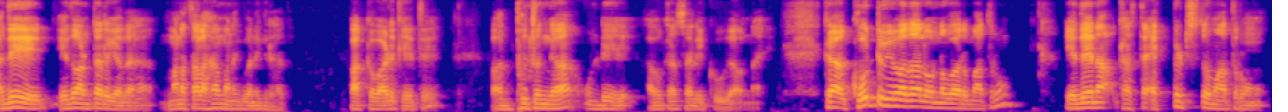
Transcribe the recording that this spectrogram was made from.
అదే ఏదో అంటారు కదా మన సలహా మనకు పనికిరాదు. పక్కవాడికైతే అద్భుతంగా ఉండే అవకాశాలు ఎక్కువగా ఉన్నాయి. ఇక కోర్టు వివాదాలు ఉన్నవారు మాత్రం ఏదైనా కాస్త ఎక్స్పర్ట్స్తో మాత్రం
